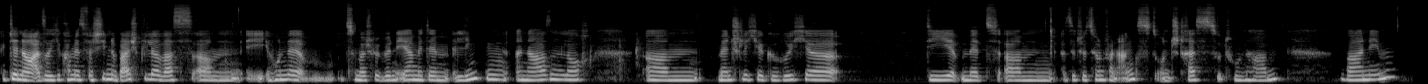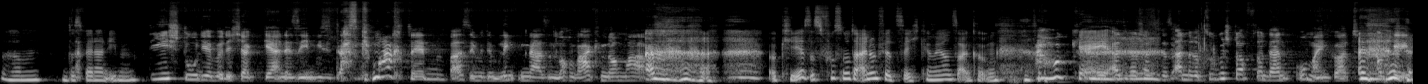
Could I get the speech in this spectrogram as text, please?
Genau, also hier kommen jetzt verschiedene Beispiele, was ähm, Hunde zum Beispiel würden eher mit dem linken Nasenloch ähm, menschliche Gerüche, die mit ähm, Situationen von Angst und Stress zu tun haben, wahrnehmen. Ähm, und das wäre dann eben. Die Studie würde ich ja gerne sehen, wie sie das gemacht hätten, was sie mit dem linken Nasenloch wahrgenommen haben. okay, es ist Fußnote 41, können wir uns angucken. okay, also wahrscheinlich das andere zugestopft und dann, oh mein Gott, okay,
